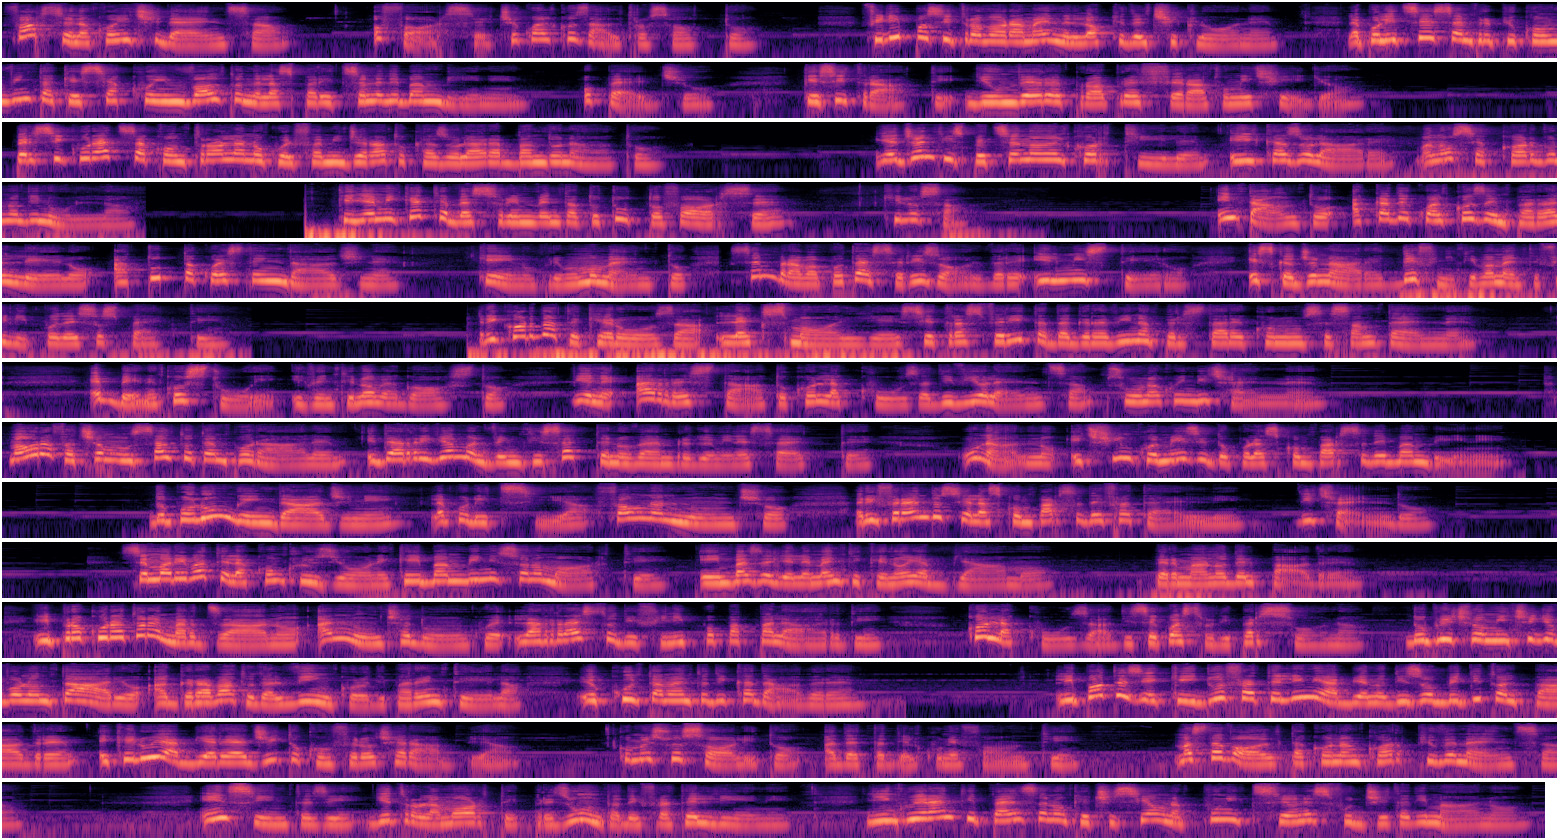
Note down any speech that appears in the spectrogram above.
Forse è una coincidenza, o forse c'è qualcos'altro sotto. Filippo si trova oramai nell'occhio del ciclone. La polizia è sempre più convinta che sia coinvolto nella sparizione dei bambini, o peggio, che si tratti di un vero e proprio efferato omicidio. Per sicurezza controllano quel famigerato casolare abbandonato. Gli agenti ispezionano il cortile e il casolare, ma non si accorgono di nulla. Che gli amichetti avessero inventato tutto, forse? Chi lo sa? Intanto accade qualcosa in parallelo a tutta questa indagine, che in un primo momento sembrava potesse risolvere il mistero e scagionare definitivamente Filippo dei sospetti. Ricordate che Rosa, l'ex moglie, si è trasferita da Gravina per stare con un sessantenne? Ebbene, costui, il 29 agosto, viene arrestato con l'accusa di violenza su una quindicenne. Ma ora facciamo un salto temporale ed arriviamo al 27 novembre 2007, un anno e cinque mesi dopo la scomparsa dei bambini. Dopo lunghe indagini, la polizia fa un annuncio riferendosi alla scomparsa dei fratelli, dicendo Siamo arrivati alla conclusione che i bambini sono morti e in base agli elementi che noi abbiamo, per mano del padre. Il procuratore Marzano annuncia dunque l'arresto di Filippo Pappalardi, con l'accusa di sequestro di persona, duplice omicidio volontario aggravato dal vincolo di parentela e occultamento di cadavere. L'ipotesi è che i due fratellini abbiano disobbedito al padre e che lui abbia reagito con feroce rabbia, come suo solito, a detta di alcune fonti, ma stavolta con ancor più veemenza. In sintesi, dietro la morte presunta dei fratellini, gli inquirenti pensano che ci sia una punizione sfuggita di mano.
